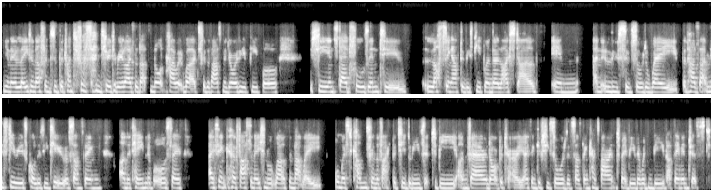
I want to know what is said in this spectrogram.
you know late enough into the 21st century to realize that that's not how it works for the vast majority of people she instead falls into lusting after these people and their lifestyles in an elusive sort of way that has that mysterious quality too of something unattainable. So I think her fascination with wealth in that way almost comes from the fact that she believes it to be unfair and arbitrary. I think if she saw it as something transparent, maybe there wouldn't be that same interest.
